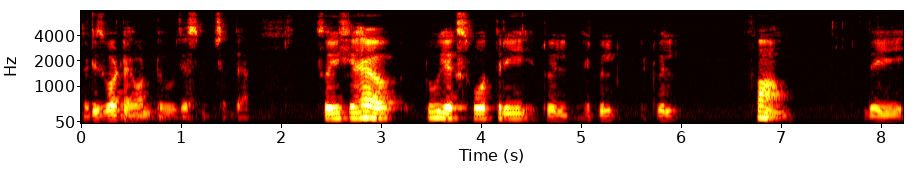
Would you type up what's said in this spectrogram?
That is what I want to just mention there. So if you have 2XO3 it will it will it will form the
